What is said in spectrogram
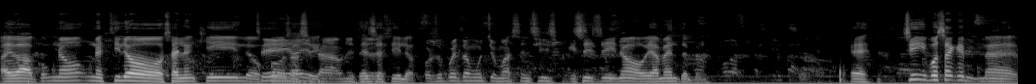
Ahí va, con uno- un estilo Silent Hill o Sí, juegos así. está, de ese estilo. Por supuesto, mucho más sencillo que Sí, sí, no, obviamente. Pero... Este, sí, vos sabés que me-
